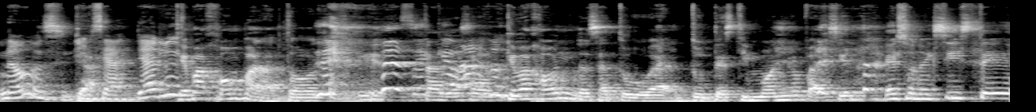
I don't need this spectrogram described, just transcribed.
¿No? O sea, ya Qué bajón para todos. qué, bajón. o sea, tu, tu, testimonio para decir, eso no existe,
